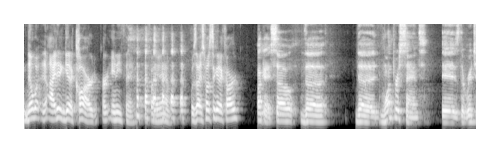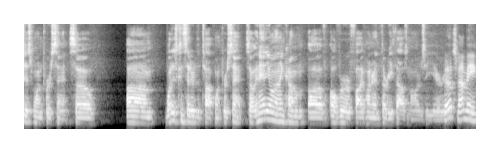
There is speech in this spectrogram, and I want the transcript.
No, I didn't get a card or anything. If I am, was I supposed to get a card? Okay, so the the one percent is the richest one percent. So, um, what is considered the top one percent? So, an annual income of over five hundred thirty thousand dollars a year. Oops, is- not me.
